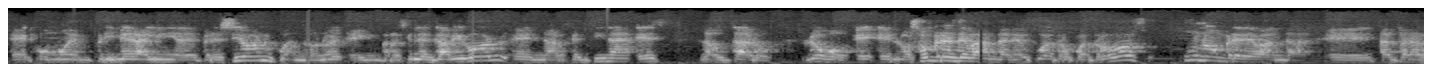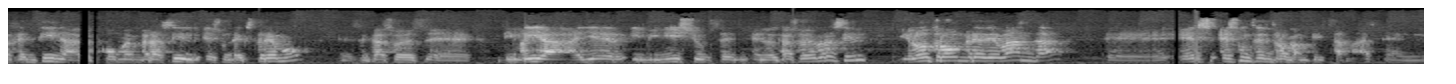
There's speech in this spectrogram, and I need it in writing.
eh, como en primera línea de presión, cuando no, en Brasil es Gabigol, en Argentina es Lautaro. Luego, eh, en los hombres de banda en el 4-4-2, un hombre de banda, eh, tanto en Argentina como en Brasil, es un extremo, en ese caso es Di María ayer y Vinicius en, el caso de Brasil, y el otro hombre de banda es, es, un centrocampista más. En,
